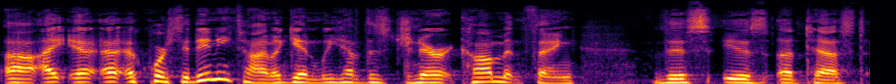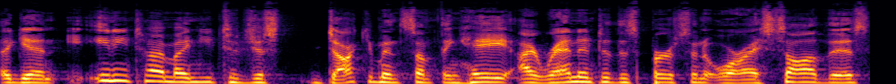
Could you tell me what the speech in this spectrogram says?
uh, I, uh, of course, at any time, again, we have this generic comment thing. This is a test. Again, anytime I need to just document something, hey, I ran into this person or I saw this,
